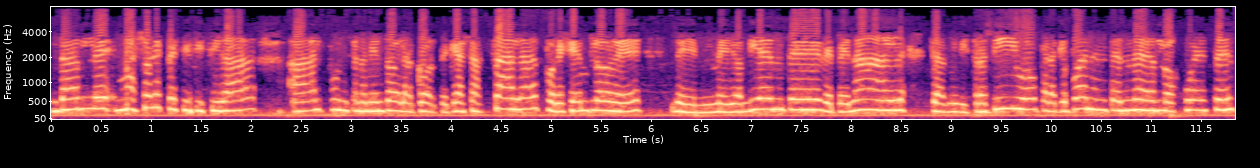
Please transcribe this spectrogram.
darle mayor especificidad al funcionamiento de la Corte, que haya salas, por ejemplo, de de medio ambiente, de penal, de administrativo, para que puedan entender los jueces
